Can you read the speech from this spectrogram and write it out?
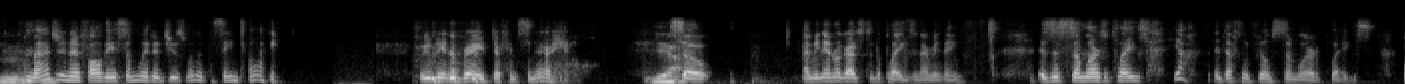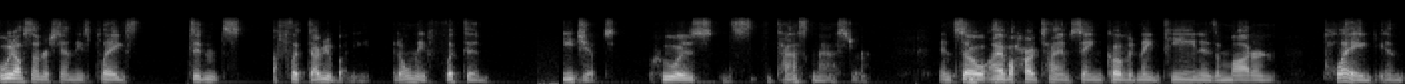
Mm-hmm. Imagine if all the assimilated Jews went at the same time. We'd be in a very different scenario. Yeah. So, I mean, in regards to the plagues and everything, is this similar to plagues? Yeah, it definitely feels similar to plagues. But we also understand these plagues didn't afflict everybody. It only afflicted Egypt, who was the taskmaster. And so mm-hmm. I have a hard time saying COVID 19 is a modern plague in,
